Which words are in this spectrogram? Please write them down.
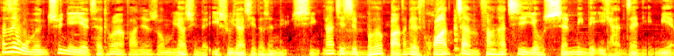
但是我们去年也才突然发现，说我们邀请的艺术家其实都是女性。那其实“不合把”那个花绽放，它其实也有生命的意涵在里面。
